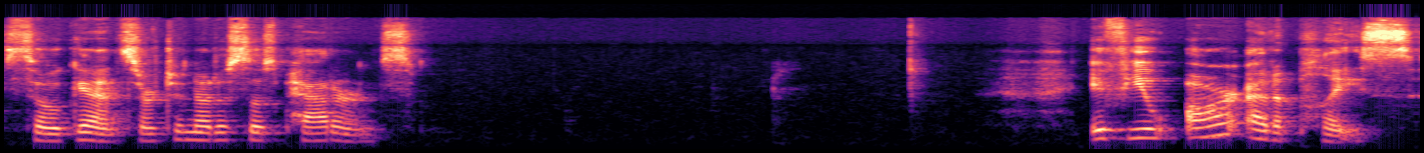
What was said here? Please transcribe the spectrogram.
So, again, start to notice those patterns. If you are at a place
